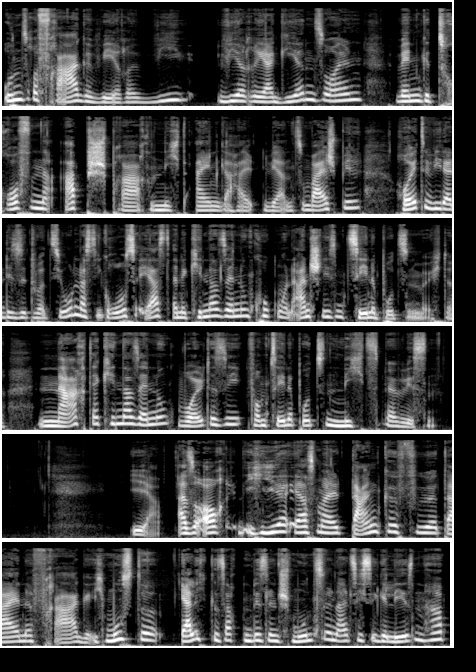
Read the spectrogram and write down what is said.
Unsere Frage wäre, wie wir reagieren sollen, wenn getroffene Absprachen nicht eingehalten werden. Zum Beispiel heute wieder die Situation, dass die Große erst eine Kindersendung gucken und anschließend Zähne putzen möchte. Nach der Kindersendung wollte sie vom Zähneputzen nichts mehr wissen. Ja, also auch hier erstmal danke für deine Frage. Ich musste ehrlich gesagt ein bisschen schmunzeln, als ich sie gelesen habe,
